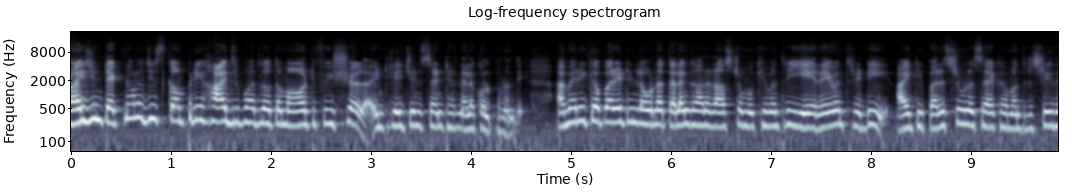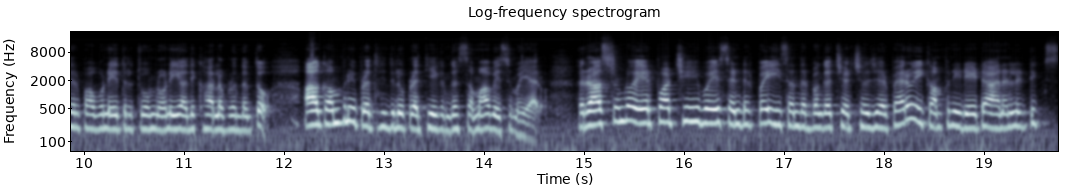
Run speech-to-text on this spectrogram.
రైజిన్ టెక్నాలజీస్ కంపెనీ హైదరాబాద్లో తమ ఆర్టిఫిషియల్ ఇంటెలిజెన్స్ సెంటర్ నెలకొల్పనుంది. అమెరికా పర్యటనలో ఉన్న తెలంగాణ రాష్ట్ర ముఖ్యమంత్రి ఏ. రేవంత్ రెడ్డి ఐటీ పరిశ్రమల శాఖ మంత్రి శ్రీధర్ బాబు నేతృత్వంలోని అధికారుల బృందంతో ఆ కంపెనీ ప్రతినిధులు ప్రత్యేకంగా సమావేశమయ్యారు. రాష్ట్రంలో ఏర్పాటు చేయబోయే సెంటర్పై ఈ సందర్భంగా చర్చలు జరిపారు. ఈ company data analytics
